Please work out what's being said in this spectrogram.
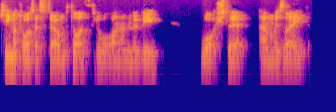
came across this film, thought I'd throw it on a movie, watched it, and was like,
